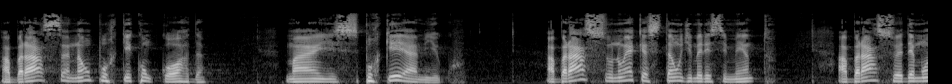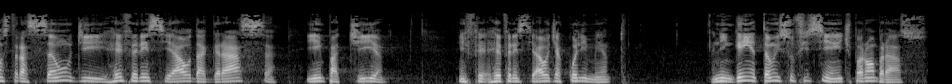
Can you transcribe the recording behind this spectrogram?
Abraça não porque concorda, mas porque é amigo. Abraço não é questão de merecimento. Abraço é demonstração de referencial da graça e empatia, referencial de acolhimento. Ninguém é tão insuficiente para um abraço,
